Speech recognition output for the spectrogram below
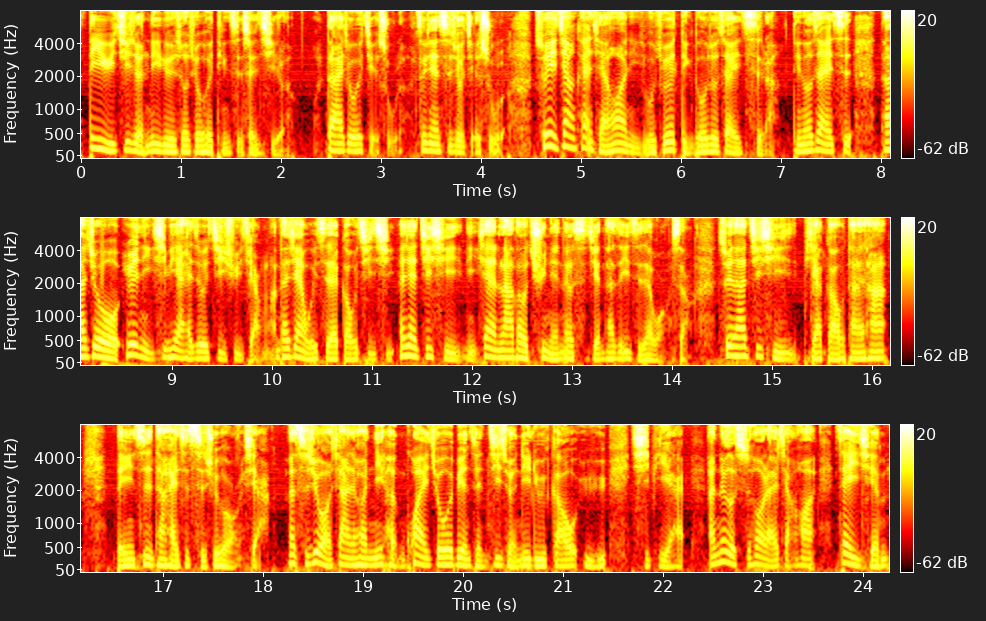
低于基准利率的时候，就会停止升息了，大概就会结束了，这件事就结束了。所以，这样看起来的话，你我觉得顶多就再一次啦，顶多再一次，它就因为你 CPI 还是会继续降嘛，它现在维持在高基期，它现在基期你现在拉到去年那个时间，它是一直在往上，所以它基期比较高，但是它等于是它还是持续会往下。那持续往下的话，你很快就会变成基准利率高于 CPI。那那个时候来讲的话，在以前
